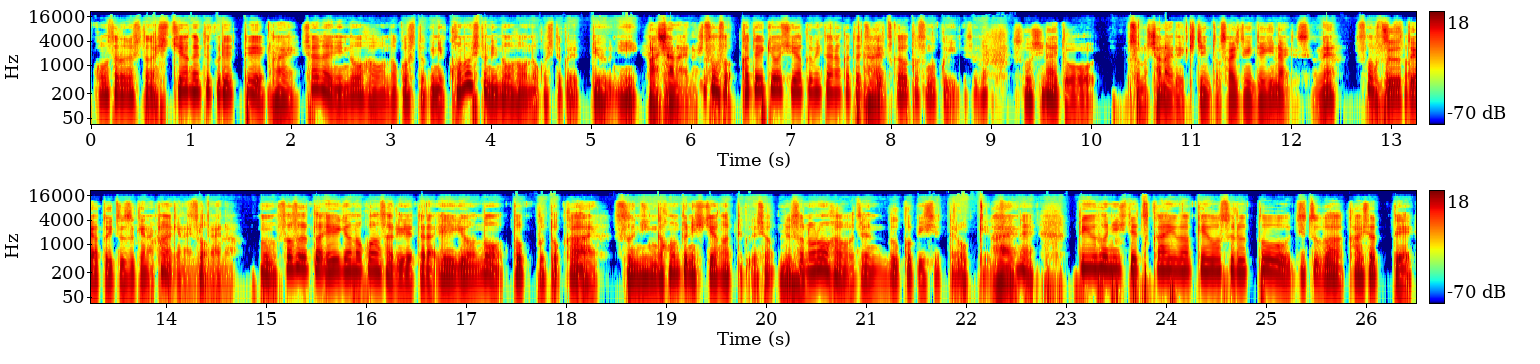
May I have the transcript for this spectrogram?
コンサルの人が引き上げてくれて、はい。社内にノウハウを残すときに、この人にノウハウを残してくれっていうふうに、あ、社内の人。そうそう、家庭教師役みたいな形で使うとすごくいいですよね。そうしないと、その社内できちんと最終的にできないですよね。そうずっと雇い続けなきゃいけないみたいな。うん。そうすると営業のコンサル入れたら営業のトップとか、はい。数人が本当に引き上がっていくでしょ？で、うんそのノウハウは全部コピーしていったら OK ですよね。っていうふうにして使い分けをすると、実は会社って、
